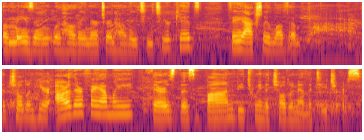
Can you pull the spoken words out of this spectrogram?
amazing with how they nurture and how they teach your kids. They actually love them. The children here are their family. There's this bond between the children and the teachers.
